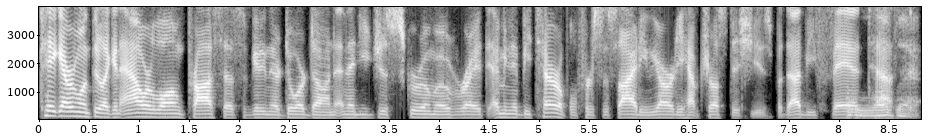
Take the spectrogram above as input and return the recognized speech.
take everyone through like an hour long process of getting their door done, and then you just screw them over right. I mean, it'd be terrible for society. We already have trust issues, but that'd be I fantastic. that.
